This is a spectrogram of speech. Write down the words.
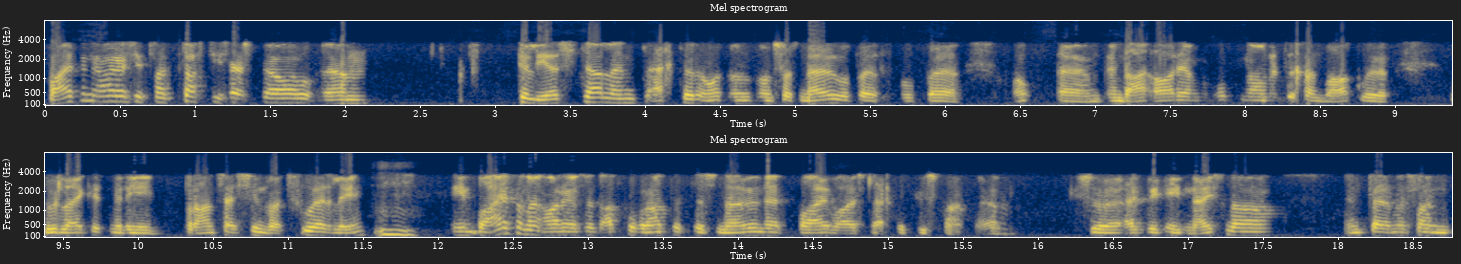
Baie van die areas het fantasties herstel. Ehm um, teleurstellend egter on, on, ons was nou op 'n op 'n ehm in daai area om opname te gaan maak oor hoe lyk dit met die brandseisoen wat voor lê. Mm -hmm. En baie van die areas wat afgebrand het is nou net baie baie slegte toestand. Ehm so ek weet nie nice na in terme van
